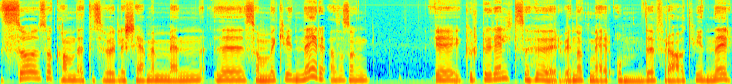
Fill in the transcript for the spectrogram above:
så, så kan dette selvfølgelig skje med menn eh, som med kvinner. altså sånn eh, Kulturelt så hører vi nok mer om det fra kvinner.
